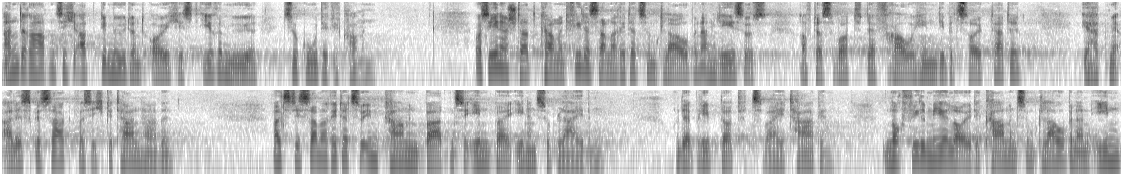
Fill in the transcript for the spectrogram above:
andere haben sich abgemüht und euch ist ihre Mühe zugute gekommen. Aus jener Stadt kamen viele Samariter zum Glauben an Jesus auf das Wort der Frau hin, die bezeugt hatte, er hat mir alles gesagt, was ich getan habe. Als die Samariter zu ihm kamen, baten sie ihn, bei ihnen zu bleiben. Und er blieb dort zwei Tage. Noch viel mehr Leute kamen zum Glauben an ihn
